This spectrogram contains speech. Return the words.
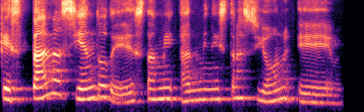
que están haciendo de esta administración, eh,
